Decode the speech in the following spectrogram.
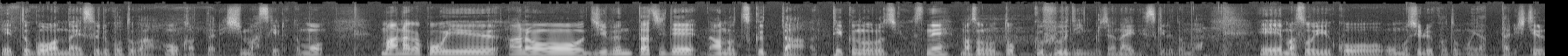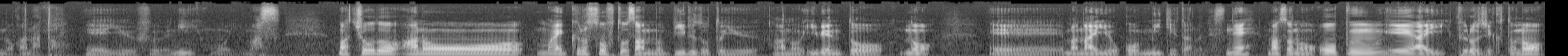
えっと、ご案内することが多かったりしますけれども、まあ、なんかこういうあの自分たちであの作ったテクノロジーをですね、まあ、そのドッグフーディングじゃないですけれども、えー、まあそういうこう面白いこともやったりしてるのかなというふうに思います。まあ、ちょうど、あのマイクロソフトさんのビルドというあのイベントの、えー、まあ、内容をこう見てたらですね、まあ、そのオープン AI プロジェクトの、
